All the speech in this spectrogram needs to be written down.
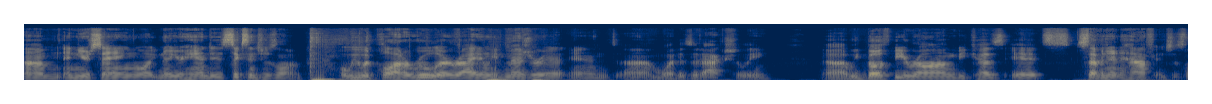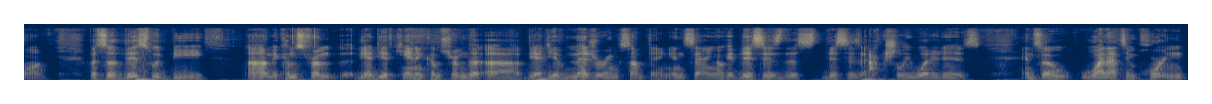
um, and you're saying, well, no, your hand is six inches long. Well, we would pull out a ruler, right, and we'd measure it, and um, what is it actually? Uh, we'd both be wrong because it's seven and a half inches long. But so this would be um, it comes from the idea of canon comes from the uh, the idea of measuring something and saying, okay, this is this this is actually what it is. And so why that's important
